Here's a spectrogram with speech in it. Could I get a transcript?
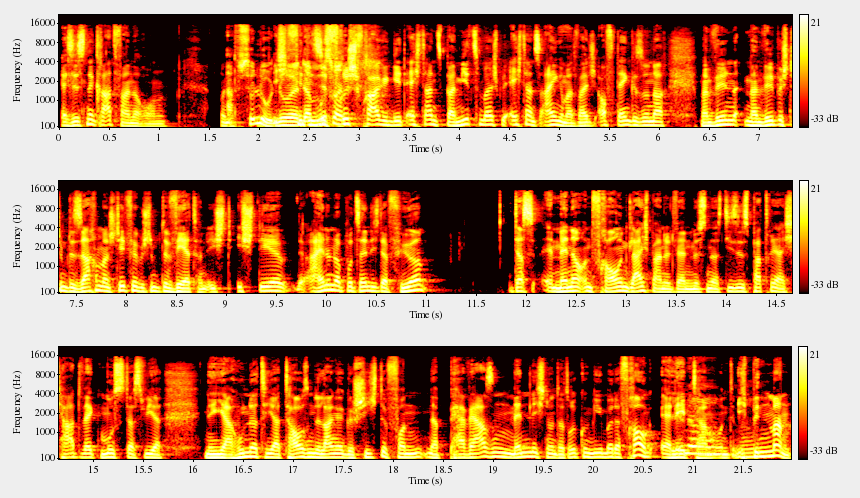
Es ist eine Gratwanderung. Und Absolut. Ich Nur finde, diese Frischfrage geht echt ans, bei mir zum Beispiel echt ans Eingemacht, weil ich oft denke so nach, man will, man will bestimmte Sachen, man steht für bestimmte Werte und ich, ich stehe 100%ig dafür, dass Männer und Frauen gleich behandelt werden müssen, dass dieses Patriarchat weg muss, dass wir eine Jahrhunderte, Jahrtausende lange Geschichte von einer perversen männlichen Unterdrückung gegenüber der Frau erlebt Genau, haben. Und ich bin ein Mann.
